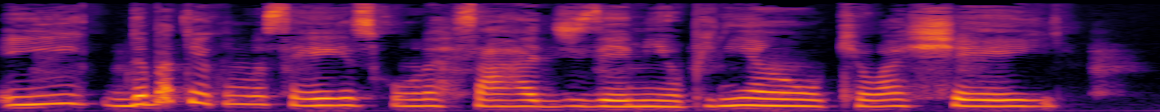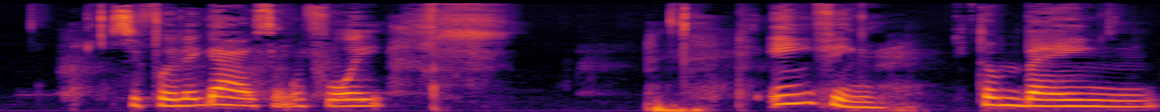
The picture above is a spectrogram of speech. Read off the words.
E debater com vocês, conversar, dizer minha opinião, o que eu achei, se foi legal, se não foi. Enfim, também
